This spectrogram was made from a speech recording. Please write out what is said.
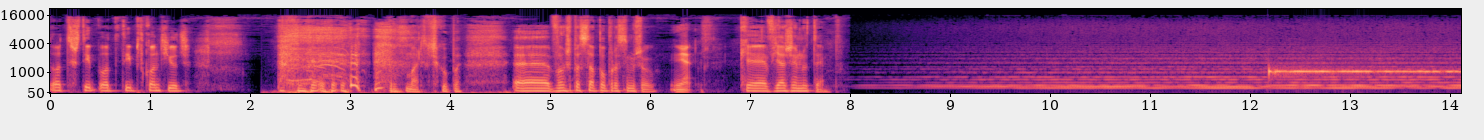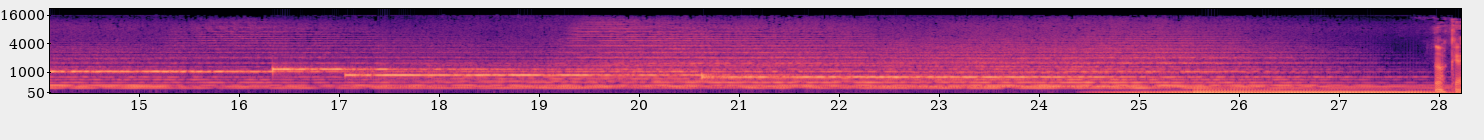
outros tipo, outro tipo de conteúdos. Marcos, desculpa. Uh, vamos passar para o próximo jogo. Yeah. Que é a Viagem no Tempo. Ok.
